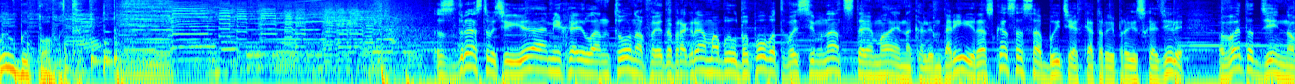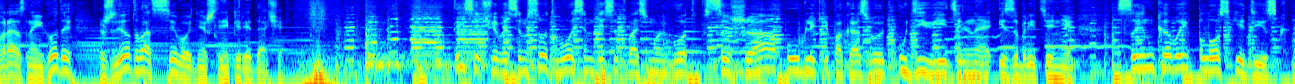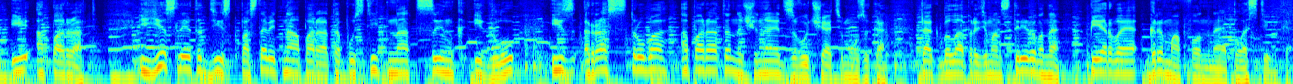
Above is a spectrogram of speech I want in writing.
Был бы повод. Здравствуйте, я Михаил Антонов, и эта программа «Был бы повод» 18 мая на календаре, и рассказ о событиях, которые происходили в этот день, но в разные годы, ждет вас в сегодняшней передаче. 1888 год. В США публике показывают удивительное изобретение. Цинковый плоский диск и аппарат. И если этот диск поставить на аппарат, опустить на цинк иглу, из раструба аппарата начинает звучать музыка. Так была продемонстрирована первая граммофонная пластинка.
